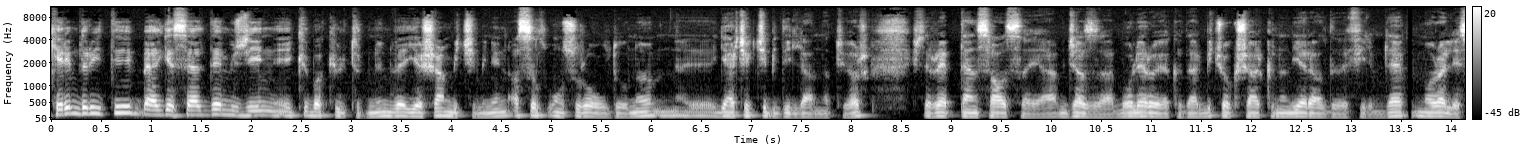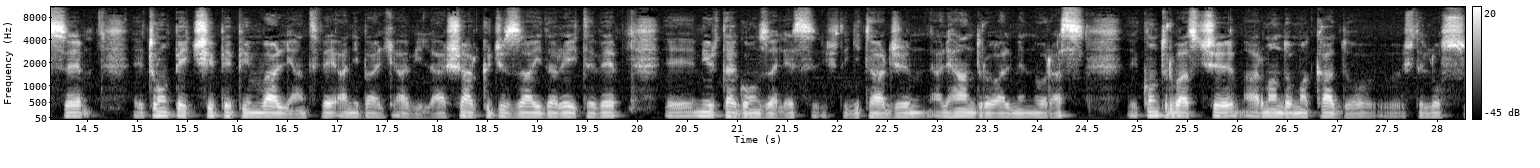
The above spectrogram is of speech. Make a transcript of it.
Kerim Dridi belgeselde müziğin e, Küba kültürünün ve yaşam biçiminin asıl unsuru olduğunu e, gerçekçi bir dille anlatıyor. İşte rapten salsaya, caza, boleroya kadar birçok şarkının yer aldığı filmde Morales'e e, trompetçi Pepin Valiant ve Anibal Avila, şarkıcı Zayda Reite ve Mirta Gonzalez, işte gitarcı Alejandro Almenoras, kontrbasçı Armando Macado, işte Los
